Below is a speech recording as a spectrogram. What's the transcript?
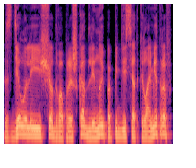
Сделали еще два прыжка длиной по 50 километров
